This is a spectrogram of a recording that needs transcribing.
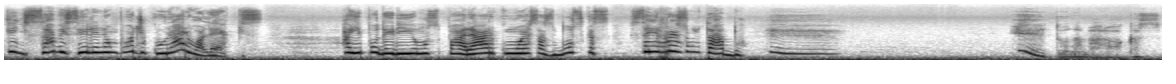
Quem sabe se ele não pode curar o Alex? Aí poderíamos parar com essas buscas sem resultado. É, dona Marocas,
